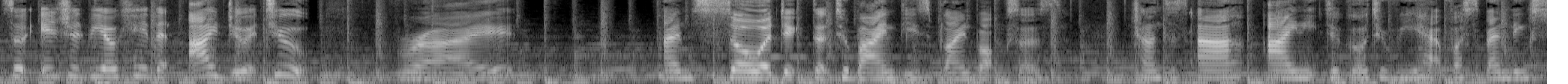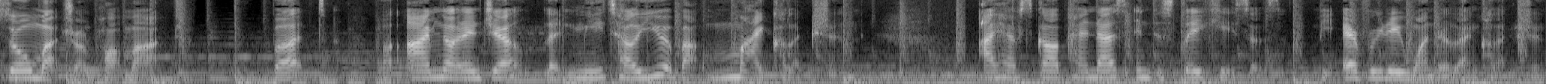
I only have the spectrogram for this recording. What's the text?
so it should be okay that I do it too. Right? I'm so addicted to buying these blind boxes. Chances are I need to go to rehab for spending so much on Pop Mart. But while I'm not in jail, let me tell you about my collection. I have Skull Pandas in display cases, the Everyday Wonderland collection.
